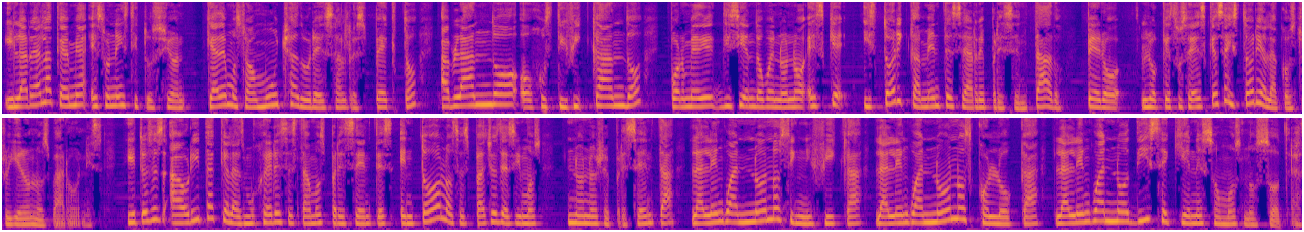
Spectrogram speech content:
Y la Real Academia es una institución que ha demostrado mucha dureza al respecto, hablando o justificando por medio diciendo, bueno, no, es que históricamente se ha representado pero lo que sucede es que esa historia la construyeron los varones. Y entonces ahorita que las mujeres estamos presentes en todos los espacios decimos, no nos representa, la lengua no nos significa, la lengua no nos coloca, la lengua no dice quiénes somos nosotras.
